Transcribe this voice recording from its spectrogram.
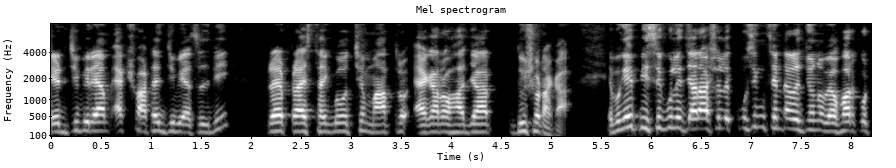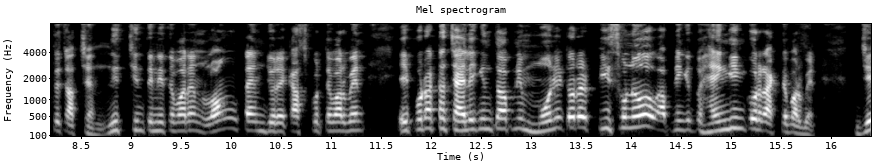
eight GB RAM একশো আঠাশ জিবি এসএসডি প্রাইস থাকবে হচ্ছে মাত্র এগারো হাজার দুইশো টাকা। এবং এই পিসিগুলি যারা আসলে কোচিং সেন্টারের জন্য ব্যবহার করতে চাচ্ছেন, নিশ্চিন্তে নিতে পারেন লং টাইম জুড়ে কাজ করতে পারবেন। এই প্রোডাক্টটা চাইলে কিন্তু আপনি মনিটরের পিছনেও আপনি কিন্তু হ্যাঙ্গিং করে রাখতে পারবেন। যে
